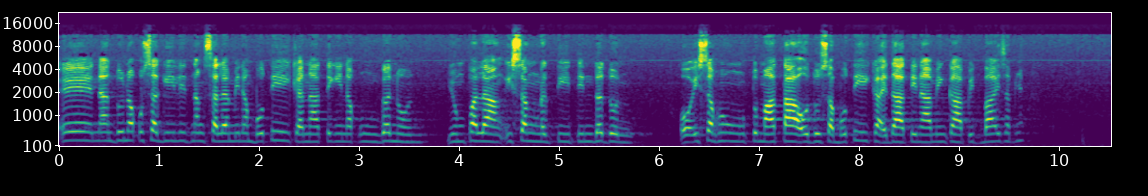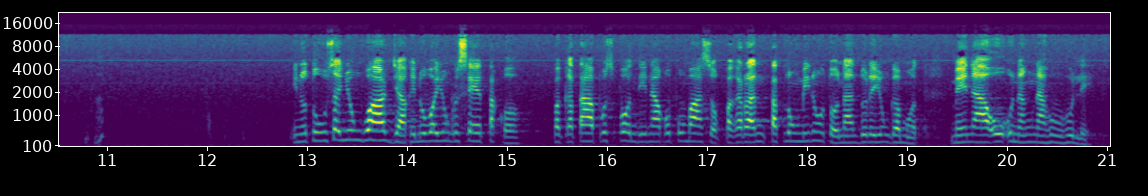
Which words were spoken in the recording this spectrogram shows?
Eh, nandun ako sa gilid ng salamin ng butika, natingin akong ganon. Yung pala, ang isang nagtitinda doon, o isang kung tumatao doon sa butika, eh dati naming kapitbahay, sabi niya, inutusan yung gwardya, kinuha yung reseta ko. Pagkatapos po, hindi na ako pumasok. Pagkaraan tatlong minuto, nandun na yung gamot. May nauunang nahuhuli.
